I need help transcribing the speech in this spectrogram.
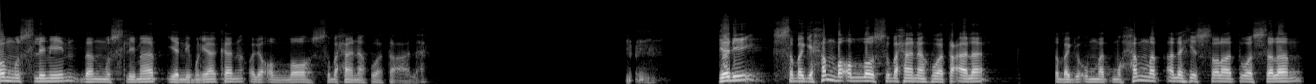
kaum muslimin dan muslimat yang dimuliakan oleh Allah Subhanahu wa taala. Jadi sebagai hamba Allah Subhanahu wa taala, sebagai umat Muhammad alaihi salatu wassalam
